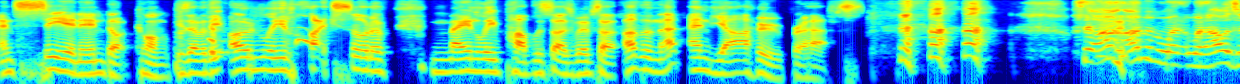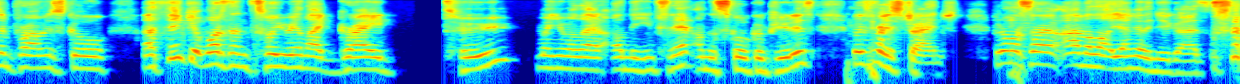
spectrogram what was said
and CNN.com, because they were the only like sort of mainly publicized website. Other than that, and Yahoo, perhaps. See, I, I remember when, when I was in primary school, I think it wasn't until you were in like grade two when you were allowed on the internet on the school computers. It was very strange. But also, I'm a lot younger than you guys. So,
